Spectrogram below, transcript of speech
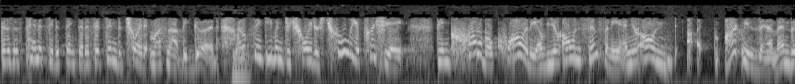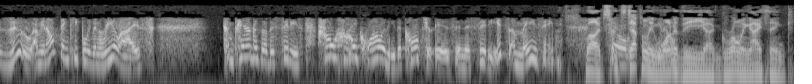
there's this tendency to think that if it's in Detroit, it must not be good. I don't think even Detroiters truly appreciate the incredible quality of your own symphony and your own uh, art museum and the zoo. I mean, I don't think people even realize compared with other cities, how high quality the culture is in this city. It's amazing. Well, it's So, it's definitely one know. of the uh, growing, I think,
